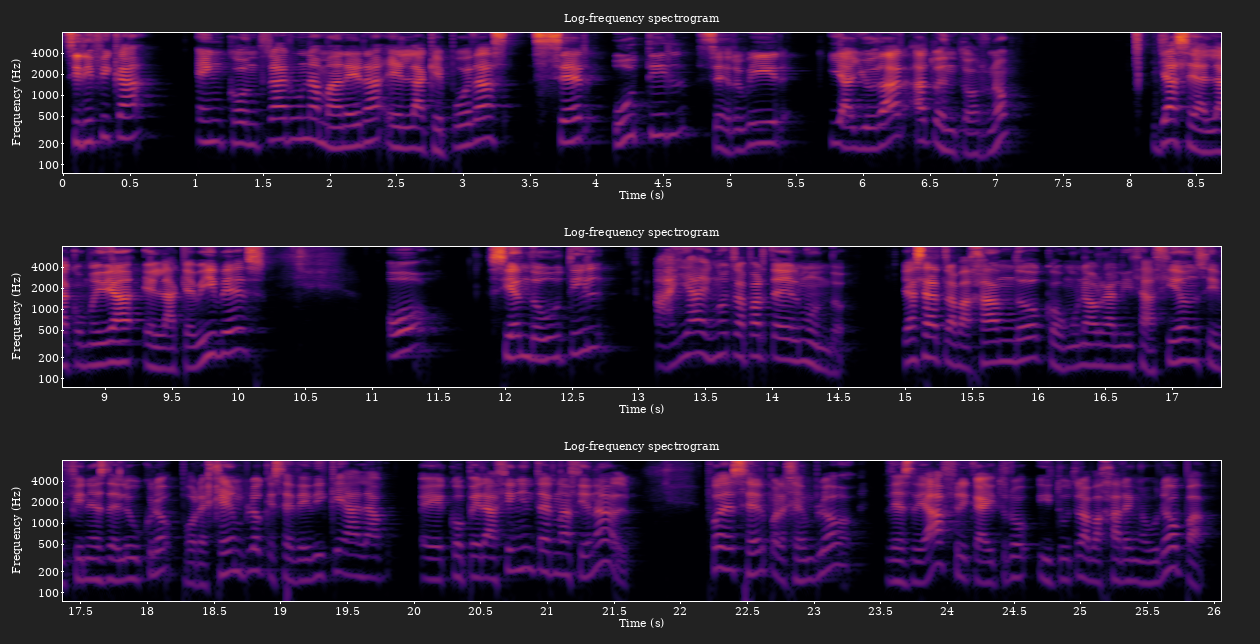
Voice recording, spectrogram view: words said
Significa encontrar una manera en la que puedas ser útil, servir y ayudar a tu entorno, ya sea en la comunidad en la que vives o siendo útil allá en otra parte del mundo, ya sea trabajando con una organización sin fines de lucro, por ejemplo, que se dedique a la eh, cooperación internacional. Puede ser, por ejemplo, desde África y tú, trabajar en Europa.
